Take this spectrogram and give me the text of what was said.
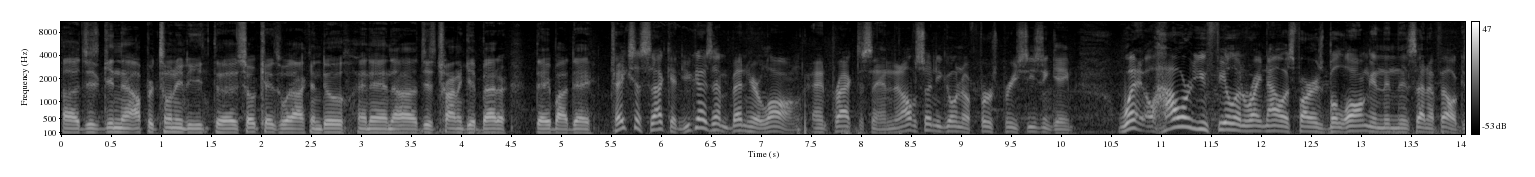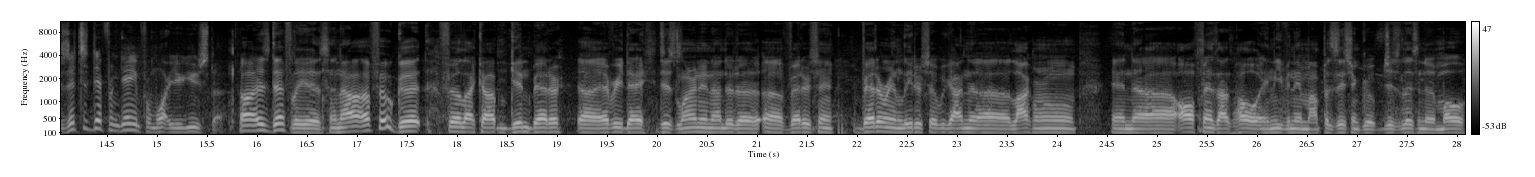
Uh, just getting that opportunity to showcase what I can do, and then uh, just trying to get better day by day. Takes a second. You guys haven't been here long and practicing, and all of a sudden you go into a first preseason game. What, how are you feeling right now as far as belonging in this NFL? Because it's a different game from what you're used to. Oh, it definitely is, and I, I feel good. Feel like I'm getting better uh, every day. Just learning under the uh, veteran veteran leadership we got in the uh, locker room and uh, offense as a whole, and even in my position group. Just listening to Mo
